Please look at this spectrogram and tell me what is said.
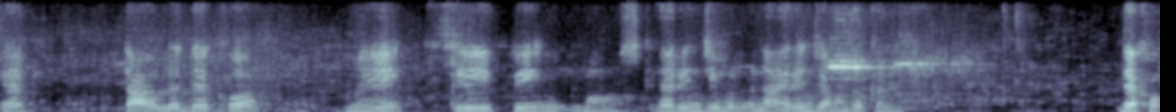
হ্যাঁ। তাহলে দেখো, মেক ক্লিপিং মাস্ক অ্যারেঞ্জে হলো, না, অ্যারেঞ্জ আমার দরকার নেই। দেখো,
